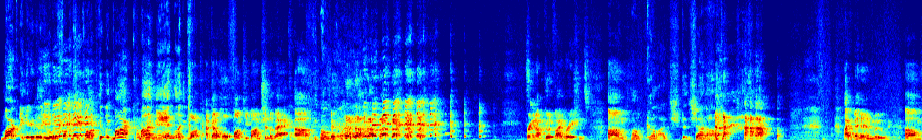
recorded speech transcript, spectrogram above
Mark, and you're gonna be like, who the fuck is he talking to? Like, Mark, come on, man. Like, Look, I've got a whole funky bunch in the back. Um, oh god. bringing up good vibrations. Um, Oh god. Sh- shut up. I've been in a mood. Um,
